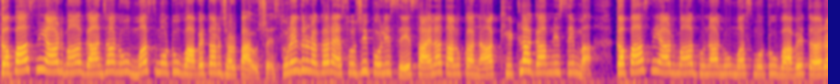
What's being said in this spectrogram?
કપાસની આડમાં ગાંજાનું મસ મોટું વાવેતર ઝડપાયું છે. સુરેન્દ્રનગર એસઓજી પોલીસે સાયલા તાલુકાના ખીટલા ગામની સીમમાં કપાસની આડમાં ગુનાનું મસમોટું મોટું વાવેતર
